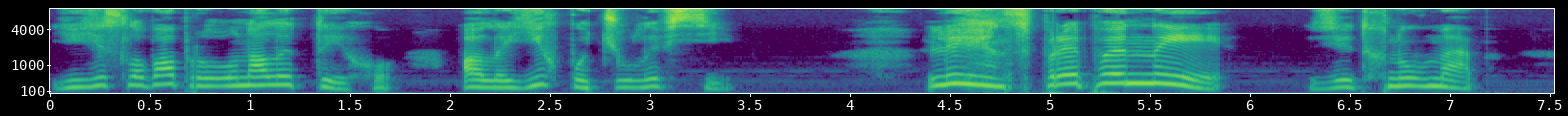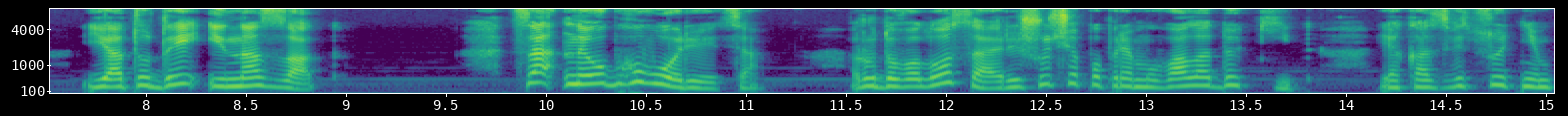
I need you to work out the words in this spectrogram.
Її слова пролунали тихо, але їх почули всі. Лінс, припини. зітхнув меп. Я туди і назад. Це не обговорюється. Рудоволоса рішуче попрямувала до кіт, яка з відсутнім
